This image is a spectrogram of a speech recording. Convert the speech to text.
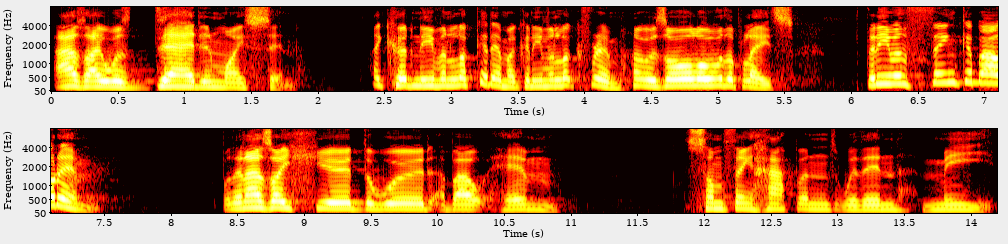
as I was dead in my sin. I couldn't even look at him. I couldn't even look for him. I was all over the place. Didn't even think about him. But then, as I heard the word about him, something happened within me.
